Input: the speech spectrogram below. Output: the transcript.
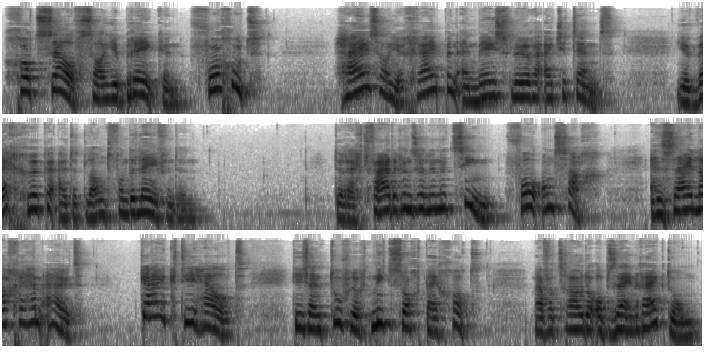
God zelf zal je breken, voorgoed. Hij zal je grijpen en meesleuren uit je tent je wegrukken uit het land van de levenden. De rechtvaardigen zullen het zien, vol ontzag, en zij lachen hem uit. Kijk die held, die zijn toevlucht niet zocht bij God, maar vertrouwde op zijn rijkdom.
